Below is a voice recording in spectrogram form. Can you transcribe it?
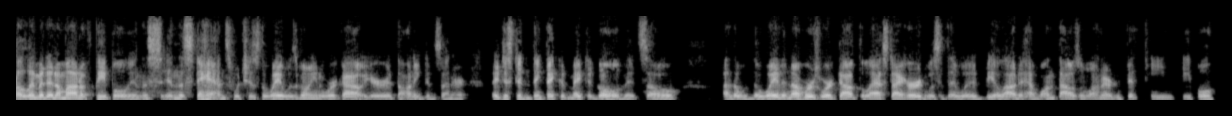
a limited amount of people in this in the stands, which is the way it was going to work out here at the Huntington Center. They just didn't think they could make a go of it. So uh, the the way the numbers worked out, the last I heard was that they would be allowed to have 1,115 people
